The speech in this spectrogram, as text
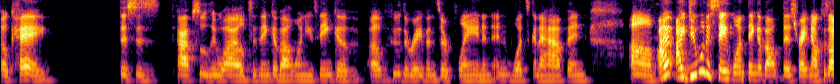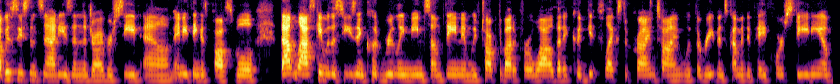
okay, this is absolutely wild to think about when you think of of who the Ravens are playing and, and what's going to happen. Um, I, I do want to say one thing about this right now because obviously Cincinnati is in the driver's seat. Um, anything is possible. That last game of the season could really mean something, and we've talked about it for a while that it could get flexed to prime time with the Ravens coming to Paycor Stadium.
